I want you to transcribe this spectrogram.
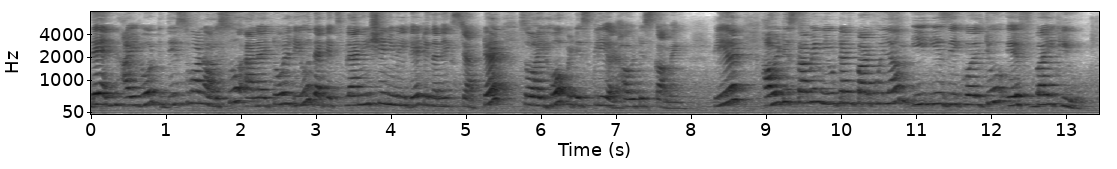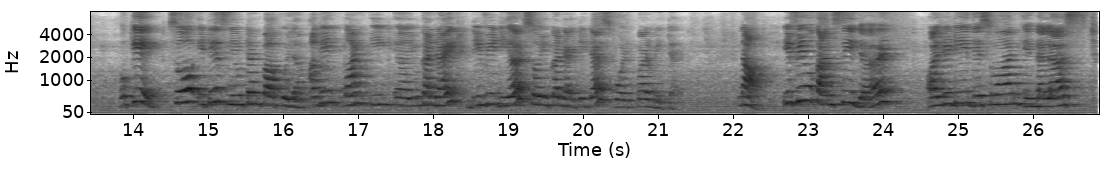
Then I wrote this one also and I told you that explanation you will get in the next chapter. So, I hope it is clear how it is coming. Clear? How it is coming? Newton per coulomb E is equal to F by Q. Okay, so it is Newton per coulomb. Again, one e, uh, you can write dV here, so you can write it as volt per meter. Now, if you consider already this one in the last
